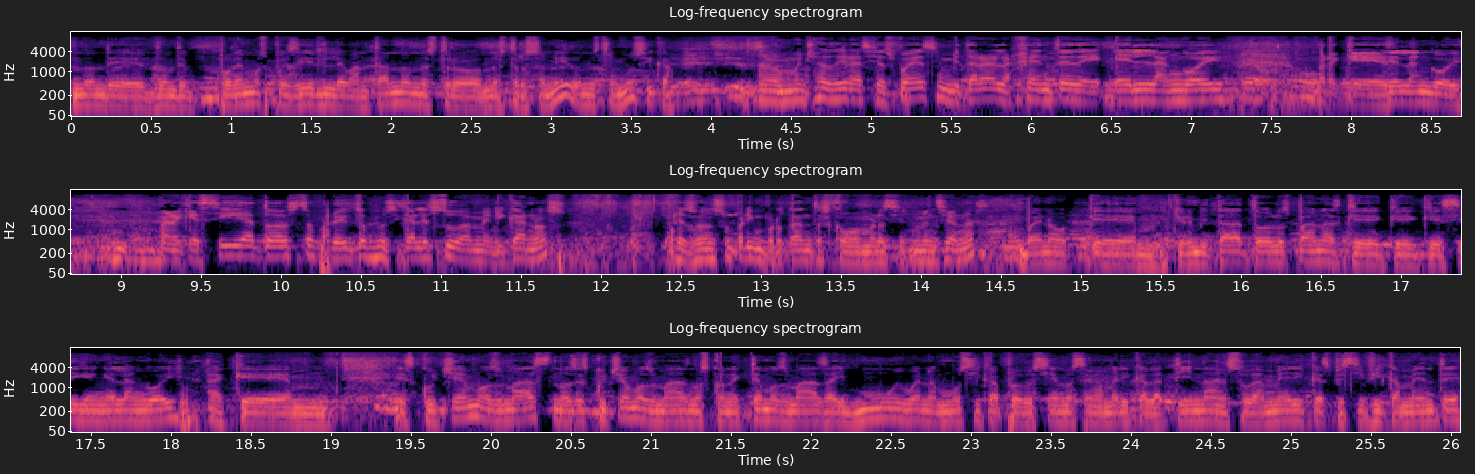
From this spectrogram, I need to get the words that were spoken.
donde, donde podemos pues ir levantando nuestro, nuestro sonido, nuestra música. muchas gracias. Puedes invitar a la gente de El Langoy para que, El Langoy. para que siga todos estos proyectos musicales sudamericanos que son súper importantes como mencionas. Bueno, que quiero invitar a todos los panas que, que, siguen El Langoy a que mm, escuchemos más, nos escuchemos más, nos conectemos más. Hay muy buena música produciéndose en América Latina, en Sudamérica específicamente,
